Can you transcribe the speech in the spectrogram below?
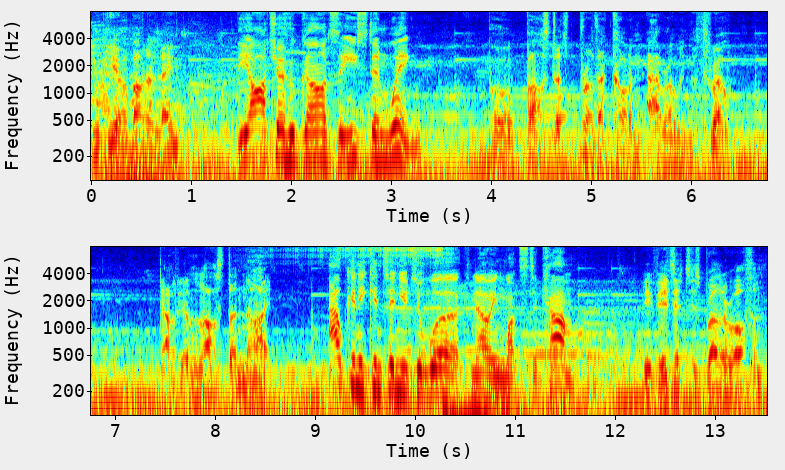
You hear about Elaine? Who guards the eastern wing? Poor bastard's brother caught an arrow in the throat. Doubt he'll last the night. How can he continue to work knowing what's to come? He visits his brother often,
